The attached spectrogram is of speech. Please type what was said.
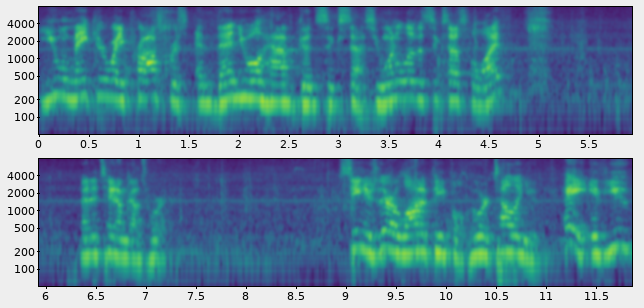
you will make your way prosperous, and then you will have good success. You want to live a successful life? Meditate on God's Word. Seniors, there are a lot of people who are telling you, hey, if you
